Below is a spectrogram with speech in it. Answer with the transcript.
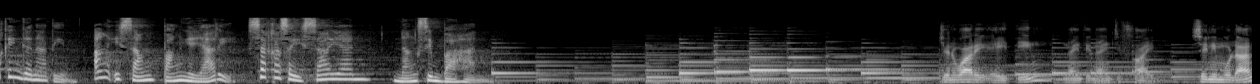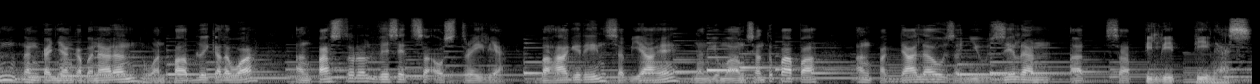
Pakinggan natin ang isang pangyayari sa kasaysayan ng simbahan. January 18, 1995. Sinimulan ng kanyang kabanaran Juan Pablo Ikalawa ang pastoral visit sa Australia. Bahagi rin sa biyahe ng Yumaong Santo Papa ang pagdalaw sa New Zealand at sa Pilipinas.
